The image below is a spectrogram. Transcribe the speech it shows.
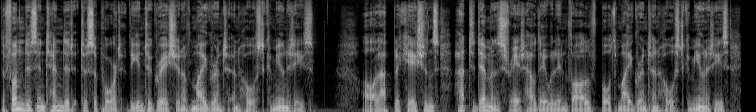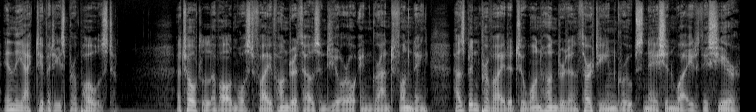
The fund is intended to support the integration of migrant and host communities. All applications had to demonstrate how they will involve both migrant and host communities in the activities proposed. A total of almost €500,000 Euro in grant funding has been provided to 113 groups nationwide this year.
